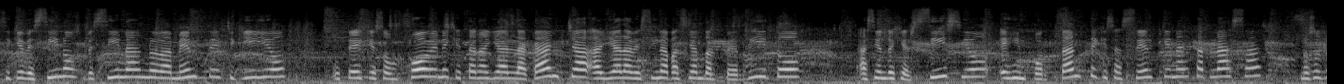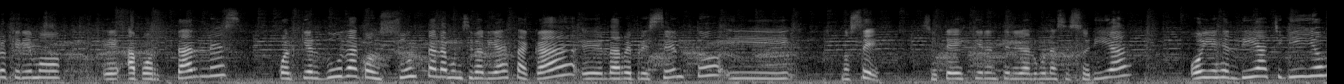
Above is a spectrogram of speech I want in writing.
Así que vecinos, vecinas, nuevamente, chiquillos, ustedes que son jóvenes, que están allá en la cancha, allá la vecina paseando al perrito, haciendo ejercicio, es importante que se acerquen a esta plaza. Nosotros queremos eh, aportarles cualquier duda, consulta, la municipalidad está acá, eh, la represento y no sé, si ustedes quieren tener alguna asesoría, hoy es el día, chiquillos,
